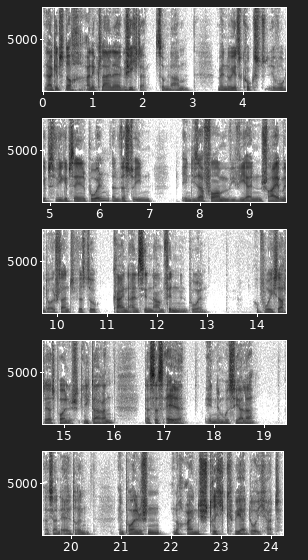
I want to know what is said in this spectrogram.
da gibt's noch eine kleine Geschichte zum Namen. Wenn du jetzt guckst, wo gibt's, wie gibt's den in Polen, dann wirst du ihn in dieser Form, wie wir ihn schreiben in Deutschland, wirst du keinen einzigen Namen finden in Polen. Obwohl ich sagte, er ist polnisch. Liegt daran, dass das L in dem Musiala, da ist ja ein L drin, im Polnischen noch einen Strich quer durch hat.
